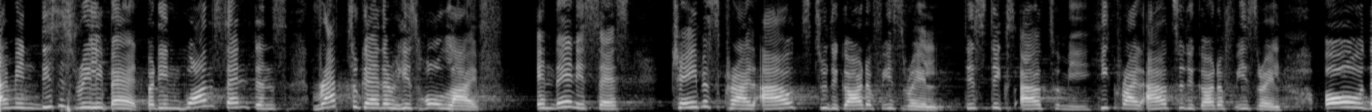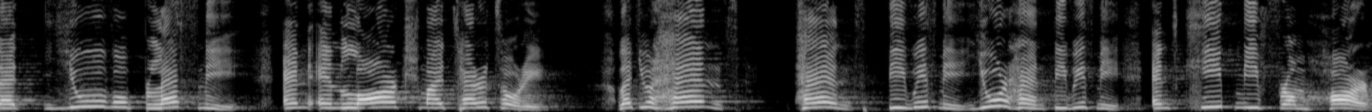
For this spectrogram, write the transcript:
I mean, this is really bad, but in one sentence, wrapped together his whole life. And then it says, Jabez cried out to the God of Israel. This sticks out to me. He cried out to the God of Israel, Oh, that you will bless me and enlarge my territory. Let your hands, hand be with me, your hand be with me, and keep me from harm.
